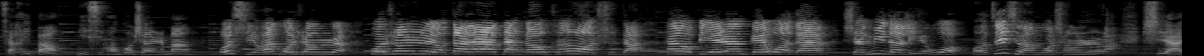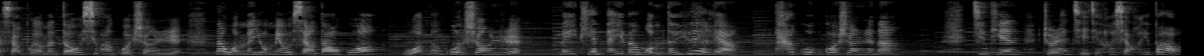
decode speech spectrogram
小黑豹，你喜欢过生日吗？我喜欢过生日，过生日有大大的蛋糕，很好吃的，还有别人给我的神秘的礼物。我最喜欢过生日了。是啊，小朋友们都喜欢过生日。那我们有没有想到过，我们过生日，每天陪伴我们的月亮，他过不过生日呢？今天卓然姐姐和小黑豹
